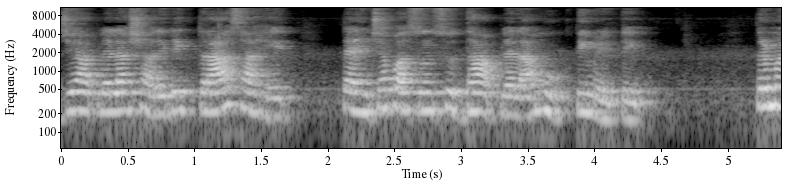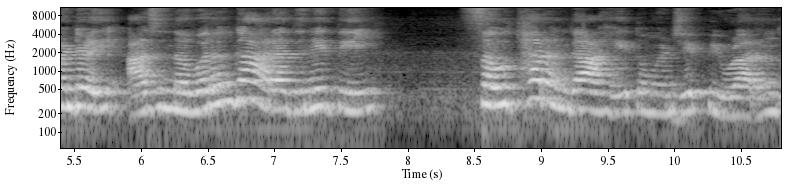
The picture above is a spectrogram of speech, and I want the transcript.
जे आपल्याला शारीरिक त्रास आहेत त्यांच्यापासून सुद्धा आपल्याला मुक्ती मिळते. तर मंडळी आज नवरंग आराधनेतील चौथा रंग आहे तो म्हणजे पिवळा रंग.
